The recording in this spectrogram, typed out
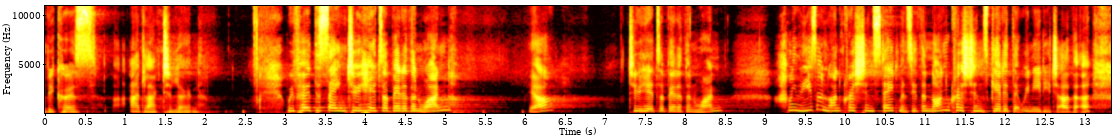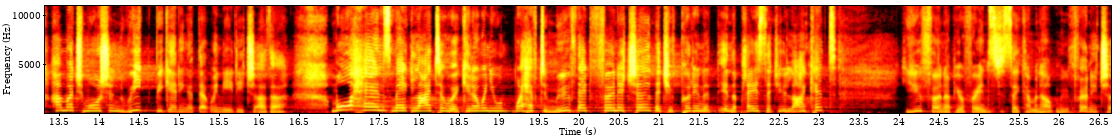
because I'd like to learn. We've heard the saying, two heads are better than one. Yeah? Two heads are better than one. I mean, these are non Christian statements. If the non Christians get it that we need each other, how much more should we be getting it that we need each other? More hands make lighter work. You know, when you have to move that furniture that you've put in, it, in the place that you like it, you phone up your friends to say, Come and help move furniture.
